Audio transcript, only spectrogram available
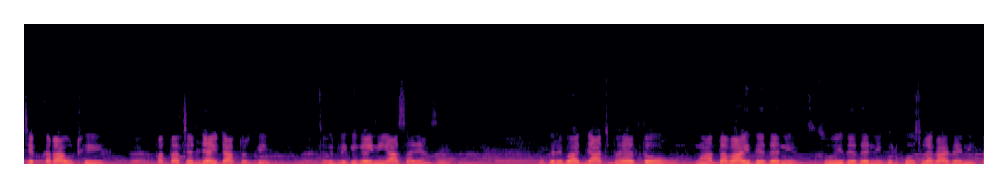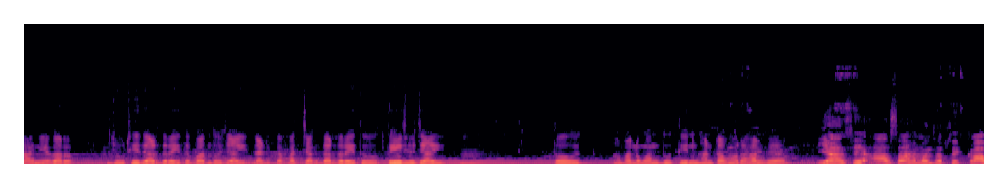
चेक करा उठी पता चल जाए डॉक्टर के। तो लेके गई नहीं आशा यहाँ से। तो ओकरे बाद जाँच भैल तो वहाँ दवाई दे देनी सुई दे देनी ग्लूकोज लगा देनी। कहानी अगर झूठी दर्द रही तो बंद हो जाए लड़का बच्चा के दर्द रही तो तेज हो जाए तो हम लोगन दो तीन घंटा वहाँ रहल गया। यहाँ से आशा हमन सबसे का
